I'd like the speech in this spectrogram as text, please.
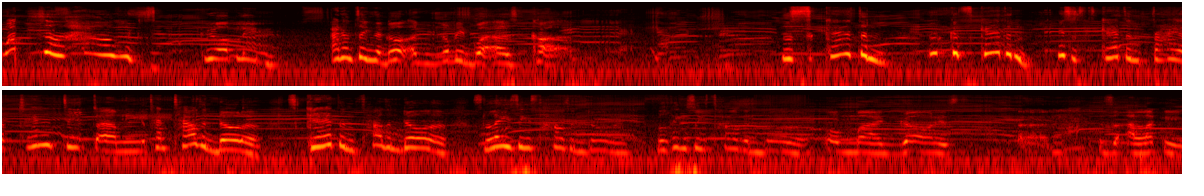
What the hell, goblin? I don't think the go uh, goblin was called the skeleton. Look at skeleton. It's a skeleton fry of ten um ten thousand dollar. Skeleton thousand dollar. Lazy thousand dollar. Lazy thousand dollar. Oh my god, it's uh, it's unlucky.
